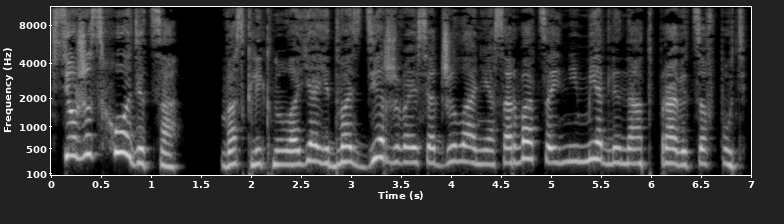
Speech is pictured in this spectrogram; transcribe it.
Все же сходится!» — воскликнула я, едва сдерживаясь от желания сорваться и немедленно отправиться в путь.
